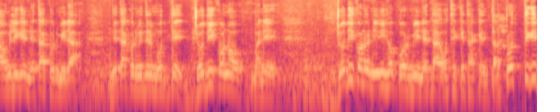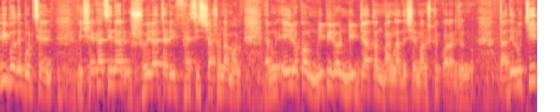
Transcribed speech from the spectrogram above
আওয়ামী লীগের নেতাকর্মীরা নেতাকর্মীদের মধ্যে যদি কোনো মানে যদি কোনো নিরীহ কর্মী নেতা ও থেকে থাকেন তারা প্রত্যেকে বিপদে পড়ছেন। এই শেখ হাসিনার স্বৈরাচারী ফ্যাসিস্ট শাসনামল এবং এই রকম নিপীড়ন নির্যাতন বাংলাদেশের মানুষকে করার জন্য। তাদের উচিত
